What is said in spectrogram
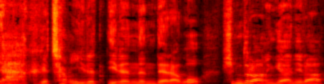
야 그게 참 이랬 이랬는데라고 힘들어하는 게 아니라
